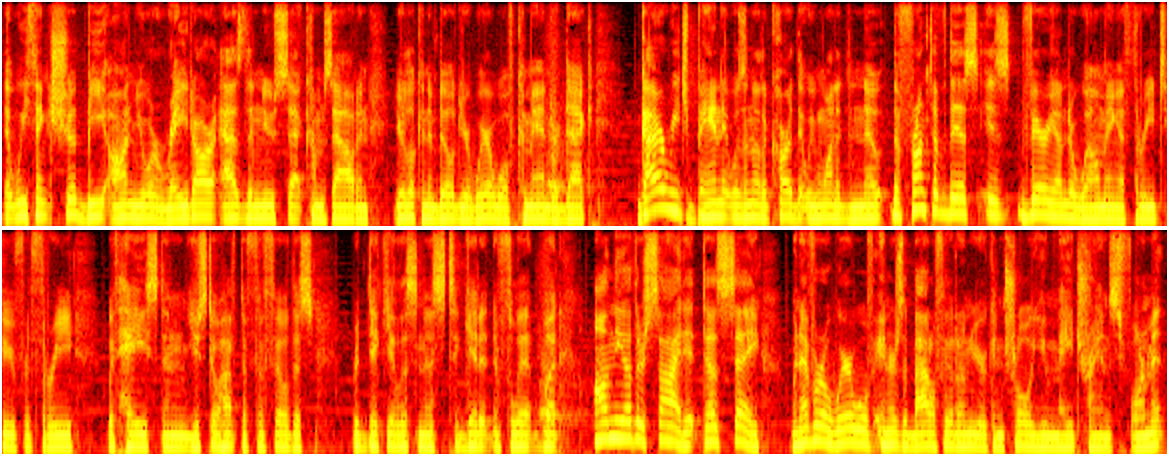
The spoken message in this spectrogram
that we think should be on your radar as the new set comes out and you're looking to build your werewolf commander deck, Geier Reach Bandit was another card that we wanted to note. The front of this is very underwhelming, a 3-2 for 3 with haste, and you still have to fulfill this ridiculousness to get it to flip. But on the other side, it does say whenever a werewolf enters the battlefield under your control, you may transform it.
